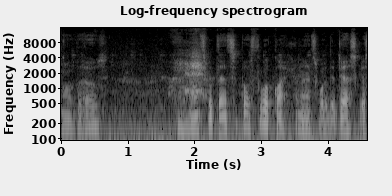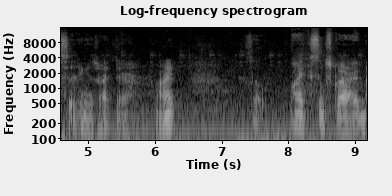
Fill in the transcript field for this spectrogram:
all those. And that's what that's supposed to look like, and that's where the desk is sitting, is right there. All right. So like, subscribe,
